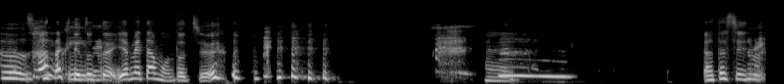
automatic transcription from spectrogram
うん、つまんなくてちょっとやめたもん、途中。はい、私はい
